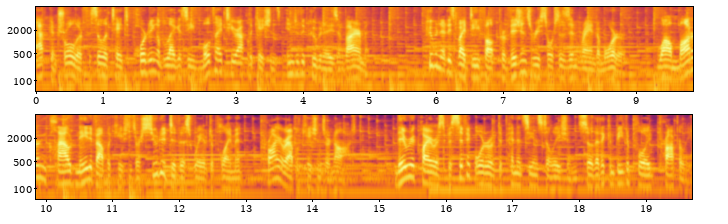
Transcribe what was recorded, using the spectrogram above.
App Controller facilitates porting of legacy multi-tier applications into the Kubernetes environment. Kubernetes by default provisions resources in random order. While modern cloud native applications are suited to this way of deployment, prior applications are not. They require a specific order of dependency installation so that it can be deployed properly.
